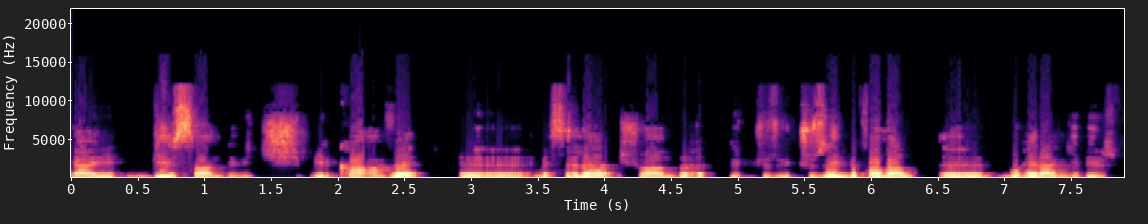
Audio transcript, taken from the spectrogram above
Yani bir sandviç, bir kahve e, mesela şu anda 300-350 falan e, bu herhangi bir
